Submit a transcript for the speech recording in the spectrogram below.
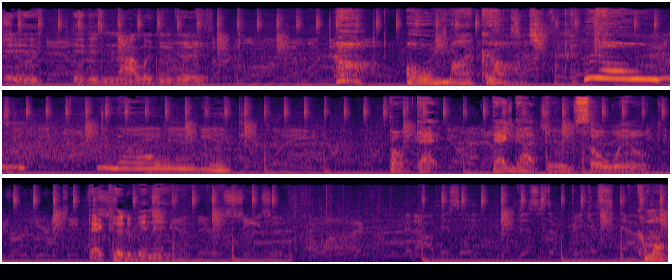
it it is not looking good. oh my gosh. No. No. Bro, that that got through so well. That could have been it. Come on.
